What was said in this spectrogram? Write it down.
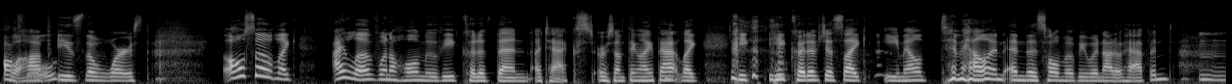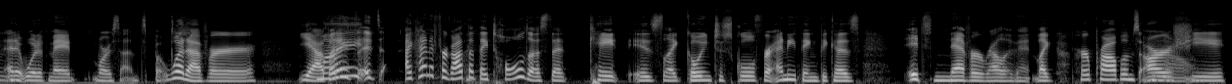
flop. awful. He's the worst. Also, like I love when a whole movie could have been a text or something like that. Like he he could have just like emailed Tim Allen and this whole movie would not have happened, Mm. and it would have made more sense. But whatever. Yeah, but it's, it's I kind of forgot that they told us that Kate is like going to school for anything because it's never relevant. Like her problems are No. she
